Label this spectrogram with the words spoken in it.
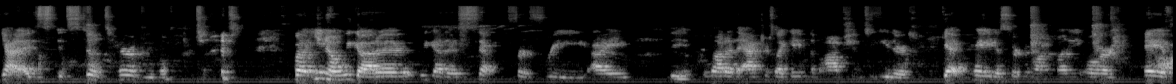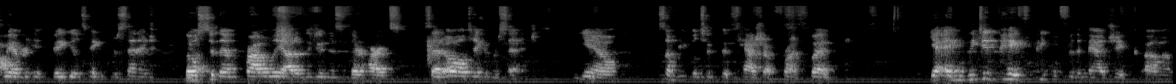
yeah, it's it's still terribly low budget. But you know, we gotta we got a set for free. I the, a lot of the actors I gave them option to either get paid a certain amount of money or hey, if we ever get big, you'll take a percentage. Most of them probably out of the goodness of their hearts said, "Oh, I'll take a percentage." You know, some people took the cash up front, but yeah, and we did pay for people for the magic um,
